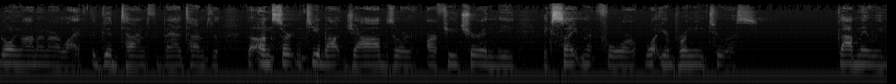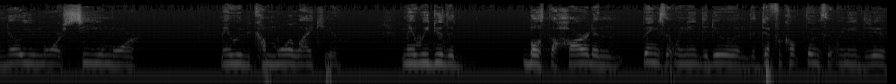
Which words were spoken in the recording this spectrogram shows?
going on in our life the good times, the bad times, the, the uncertainty about jobs or our future, and the excitement for what you're bringing to us. God, may we know you more, see you more. May we become more like you. May we do the, both the hard and things that we need to do and the difficult things that we need to do.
